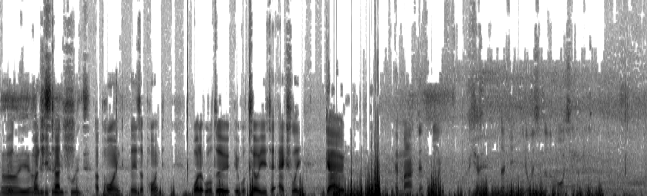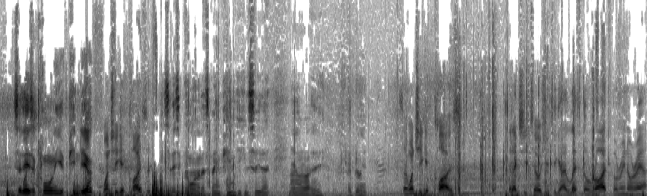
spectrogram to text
Oh yeah, once you touch a point, there's a point. What it will do, it will tell you to actually go and mark that point. Okay. So if you, you'll listen to the voice in a minute. So there's a corner you've pinned out. Once you get close, it's So there's a corner that's been pinned. You can see that nail right there. Okay, brilliant. So once you get close, it actually tells you to go left or right or in or out.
